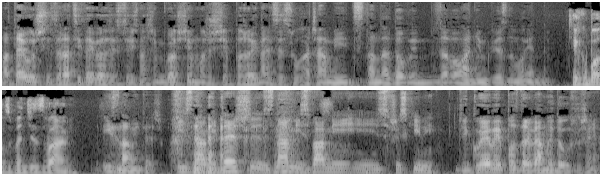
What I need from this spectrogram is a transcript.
Mateusz, z racji tego, że jesteś naszym gościem, możesz się pożegnać ze słuchaczami standardowym zawołaniem gwiezdnowojennym. Niech Boc będzie z wami. I z nami też. I z nami też, z nami, z wami i z wszystkimi. Dziękujemy, pozdrawiamy, do usłyszenia.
